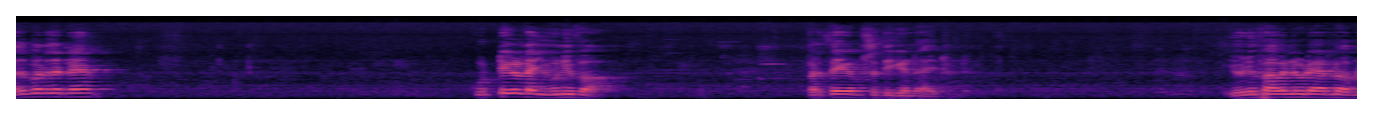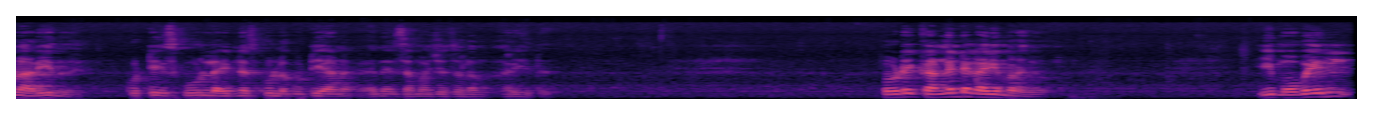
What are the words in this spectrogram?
അതുപോലെ തന്നെ കുട്ടികളുടെ യൂണിഫോം പ്രത്യേകം ശ്രദ്ധിക്കേണ്ടതായിട്ടുണ്ട്. യൂണിഫോമിലൂടെയാണല്ലോ നമ്മൾ അറിയുന്നത്. കുട്ടി സ്കൂളിലെ ഇന്ന സ്കൂളിലെ കുട്ടിയാണ് എന്നതിനെ സംബന്ധിച്ചിടത്തോളം അറിയുന്നത്. അപ്പോൾ ഇവിടെ കണ്ണിന്റെ കാര്യം പറഞ്ഞു. ഈ മൊബൈൽ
